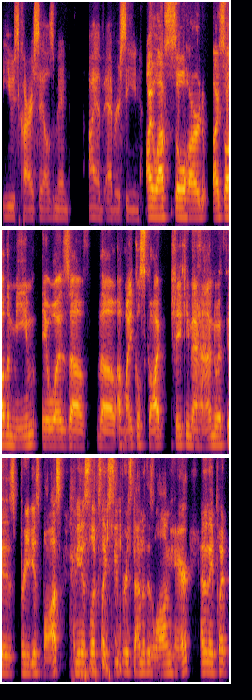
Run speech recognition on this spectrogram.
used car salesman I have ever seen. I laughed so hard. I saw the meme. It was of the of Michael Scott shaking the hand with his previous boss. and he just looks like super stunned with his long hair. And then they put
